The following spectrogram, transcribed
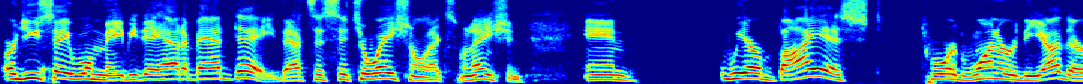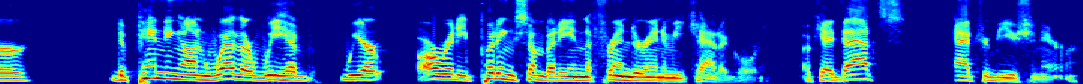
Or do you say, well, maybe they had a bad day? That's a situational explanation. And we are biased toward one or the other depending on whether we have we are already putting somebody in the friend or enemy category. Okay, that's attribution error.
